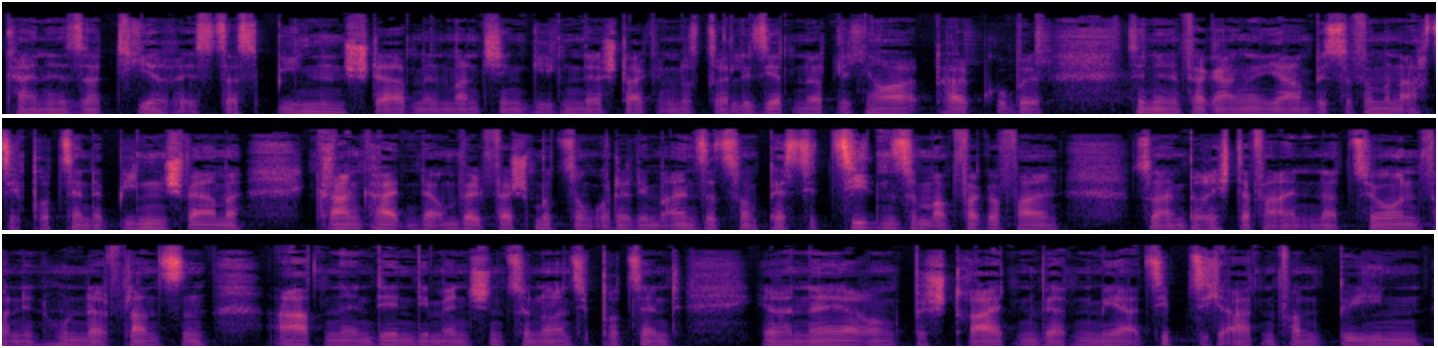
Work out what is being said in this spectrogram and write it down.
Keine Satire ist. Das Bienensterben in manchen Gegenden der stark industrialisierten nördlichen Halbkugel sind in den vergangenen Jahren bis zu 85 Prozent der Bienenschwärme Krankheiten der Umweltverschmutzung oder dem Einsatz von Pestiziden zum Opfer gefallen, so ein Bericht der Vereinten Nationen von den 100 Pflanzenarten, in denen die Menschen zu 90 Prozent ihre Näherung bestreiten, werden mehr als 70 Arten von Bienen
